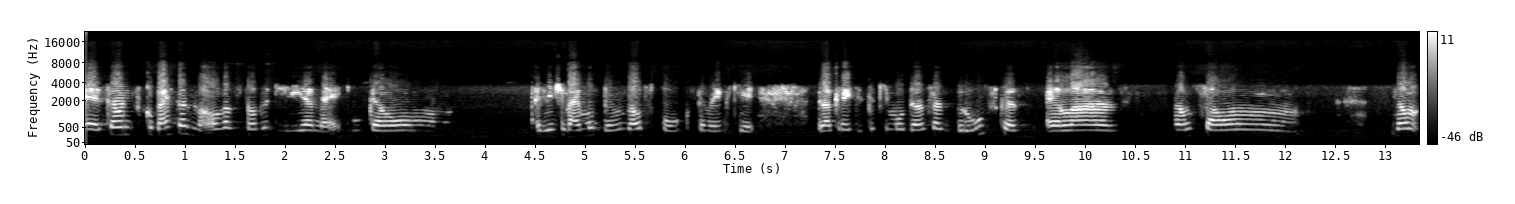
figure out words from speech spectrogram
É, são descobertas novas todo dia, né? Então a gente vai mudando aos poucos também, porque eu acredito que mudanças bruscas elas não são não,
